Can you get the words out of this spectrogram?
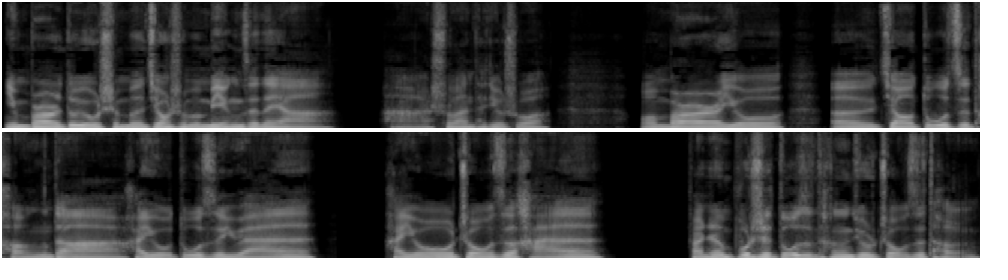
你们班都有什么叫什么名字的呀？”啊，说完她就说：“我们班有呃叫肚子疼的，还有肚子圆，还有肘子寒，反正不是肚子疼就是肘子疼。”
